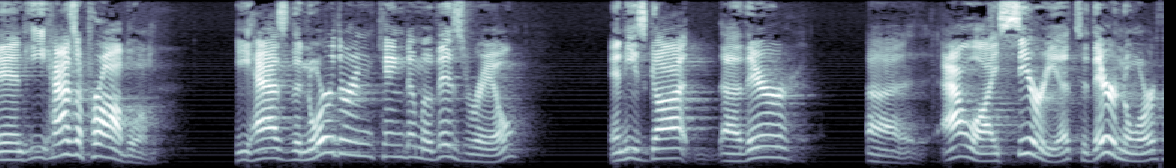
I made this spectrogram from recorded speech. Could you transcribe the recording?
And he has a problem. He has the northern kingdom of Israel, and he's got uh, their uh, ally, Syria, to their north,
